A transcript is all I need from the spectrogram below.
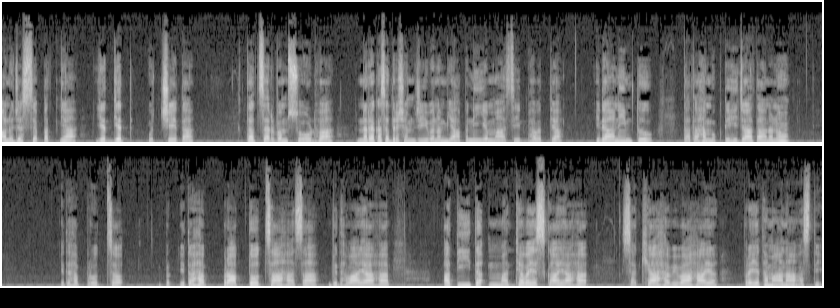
अनुजस्य पत्न्या यद्यत् उच्येत तत्सर्वम् सोढ्वा नरकसदृशम् जीवनम् यापनीयम् आसीत् भवत्या। इदानीम् तु ततः मुक्तिः जाता ननु इतः प्राप्तोत्साहः सा विधवायाः अतीतमध्यवयस्कायाः सख्याः विवाहाय प्रयतमाना अस्ति।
